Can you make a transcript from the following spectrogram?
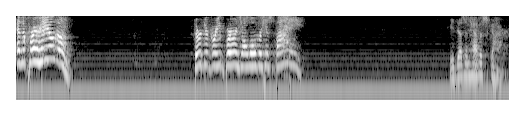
And the prayer healed them. Third degree burns all over his body. He doesn't have a scar.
